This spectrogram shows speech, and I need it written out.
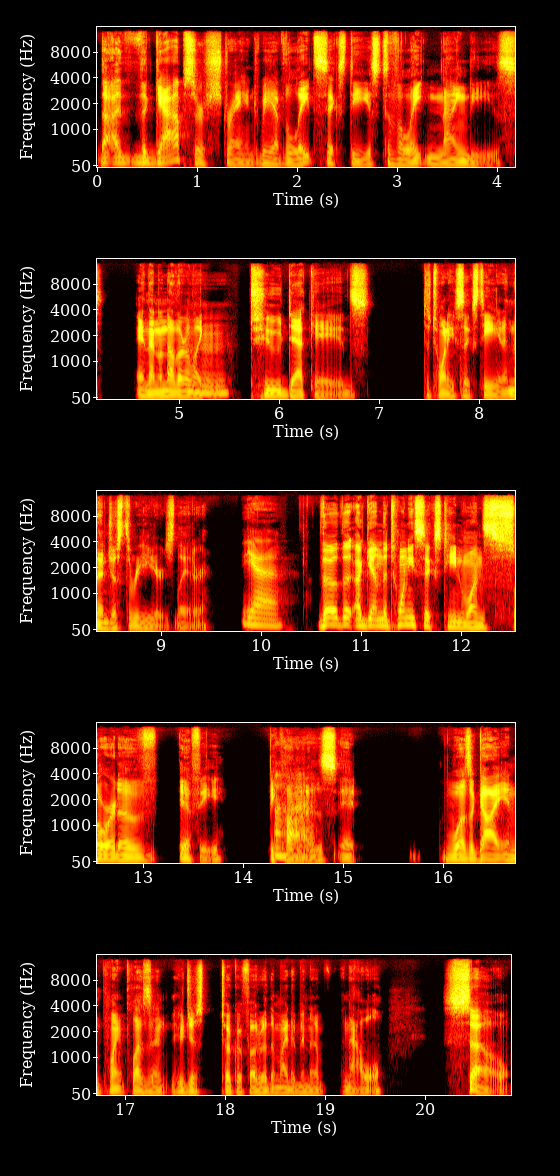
The, the gaps are strange. We have the late 60s to the late 90s, and then another like Mhm. two decades to 2016, and then just three years later. Yeah. Though, the, again, the 2016 one's sort of iffy Uh-huh. because it was a guy in Point Pleasant who just took a photo that might have been a, an owl. So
